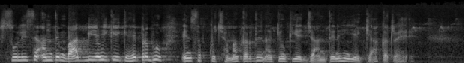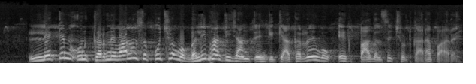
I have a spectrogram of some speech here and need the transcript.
सूली से अंतिम बात भी यही की कि, हे प्रभु, इन सबको क्षमा कर देना, क्योंकि ये जानते नहीं ये क्या कर रहे हैं। लेकिन उन करने वालों से पूछो, वो भली भांति जानते हैं कि क्या कर रहे हैं, वो एक पागल से छुटकारा पा रहे हैं।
